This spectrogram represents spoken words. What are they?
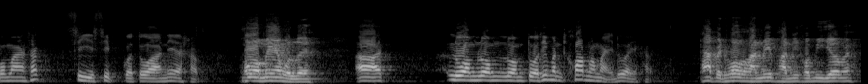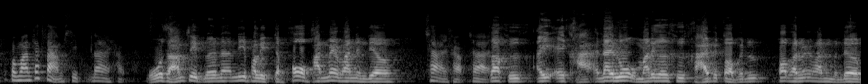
ประมาณสักสี่สิบกว่าตัวเนี่ยครับ พ่อแม่หมดเลยเอ่อรวมรวมรวมตัวที่มันคลอดมาใหม่ด้วยครับ ถ้าเป็นพ่อพันธุ์แม่พันธุ์นี่เขามีเยอะไหมประมาณสักสามสิบได้ครับ โอ้สามสิบเลยนะนี่ผลิตแต่พ่อพันธุ์แม่พันธุ์อย่างเดียว ใช่ครับ ใช่ ก็คือไอ้ไอ้ขายได้ลูกออกมานี่ก็คือขายไปต่อเป็นพ่อพันธุ์แม่พันธุ์เหมือนเดิม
